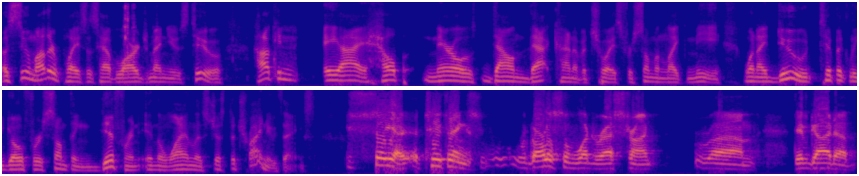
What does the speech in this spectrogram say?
assume other places have large menus too. How can AI help narrow down that kind of a choice for someone like me when I do typically go for something different in the wine list just to try new things? So yeah, two things. Regardless of what restaurant, um, they've got to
